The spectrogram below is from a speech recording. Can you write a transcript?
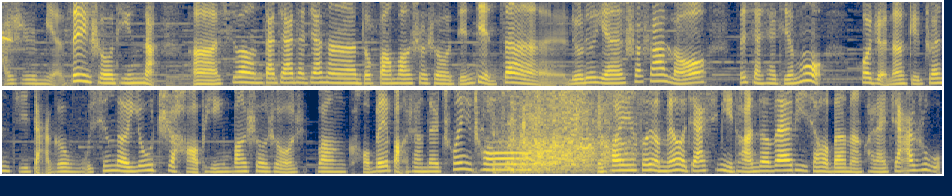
还是免费收听的，呃，希望大家大家呢都帮帮瘦瘦点点赞、留留言、刷刷楼、分享一下节目。或者呢，给专辑打个五星的优质好评，帮瘦瘦往口碑榜上再冲一冲。也欢迎所有没有加西米团的 VIP 小伙伴们，快来加入，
